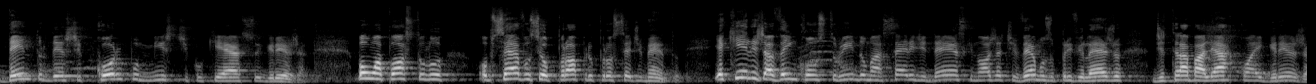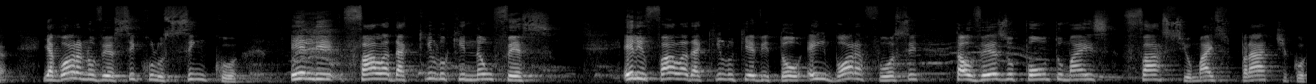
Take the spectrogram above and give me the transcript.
dentro deste corpo místico que é a sua igreja. Bom, o apóstolo observa o seu próprio procedimento. E aqui ele já vem construindo uma série de ideias que nós já tivemos o privilégio de trabalhar com a igreja. E agora no versículo 5, ele fala daquilo que não fez. Ele fala daquilo que evitou, embora fosse talvez o ponto mais fácil, mais prático.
